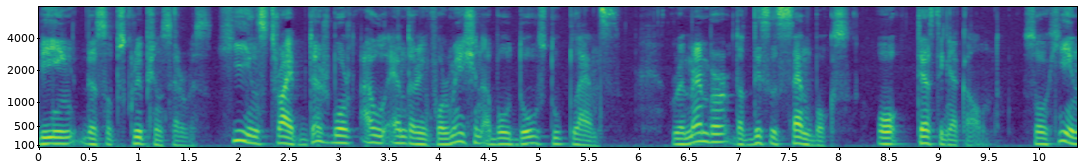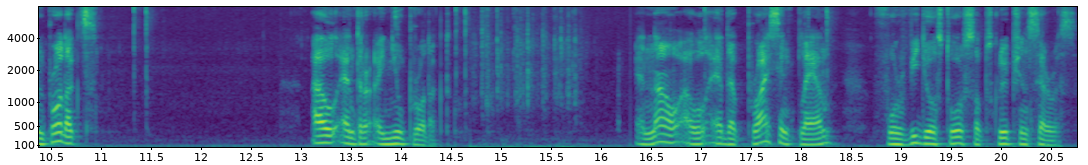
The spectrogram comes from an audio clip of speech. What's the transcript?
being the subscription service. Here in Stripe dashboard I will enter information about those two plans. Remember that this is sandbox or testing account. So here in products I will enter a new product. And now I will add a pricing plan for Video Store subscription service.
